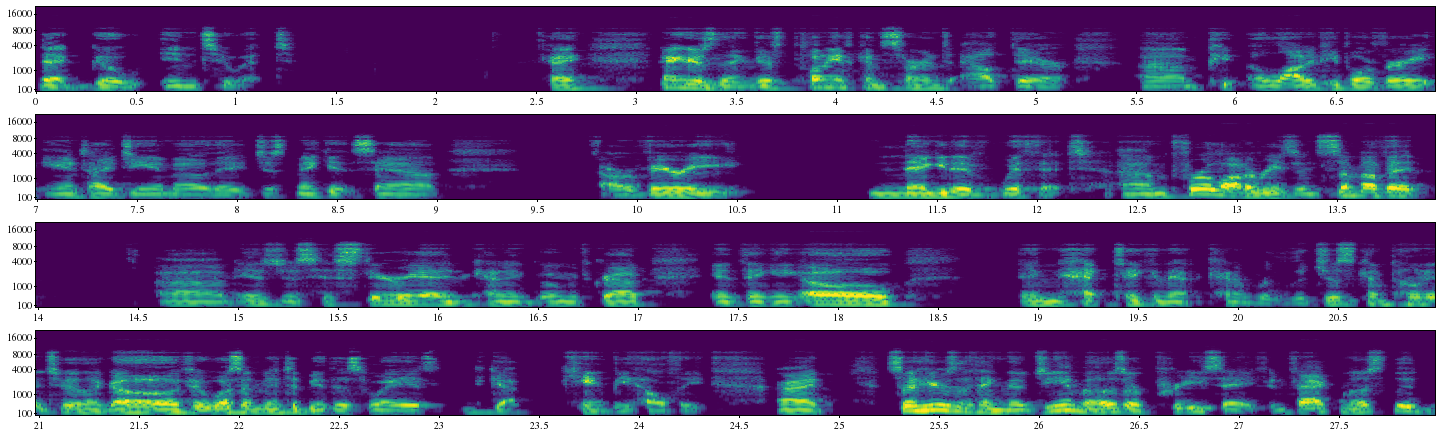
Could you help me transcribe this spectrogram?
that go into it. Okay. Now, here's the thing there's plenty of concerns out there. Um, a lot of people are very anti GMO. They just make it sound, are very negative with it um, for a lot of reasons. Some of it um, is just hysteria and kind of going with the crowd and thinking, oh, and ha- taking that kind of religious component to it, like, oh, if it wasn't meant to be this way, it can't be healthy. All right. So here's the thing, though: GMOs are pretty safe. In fact, most of the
